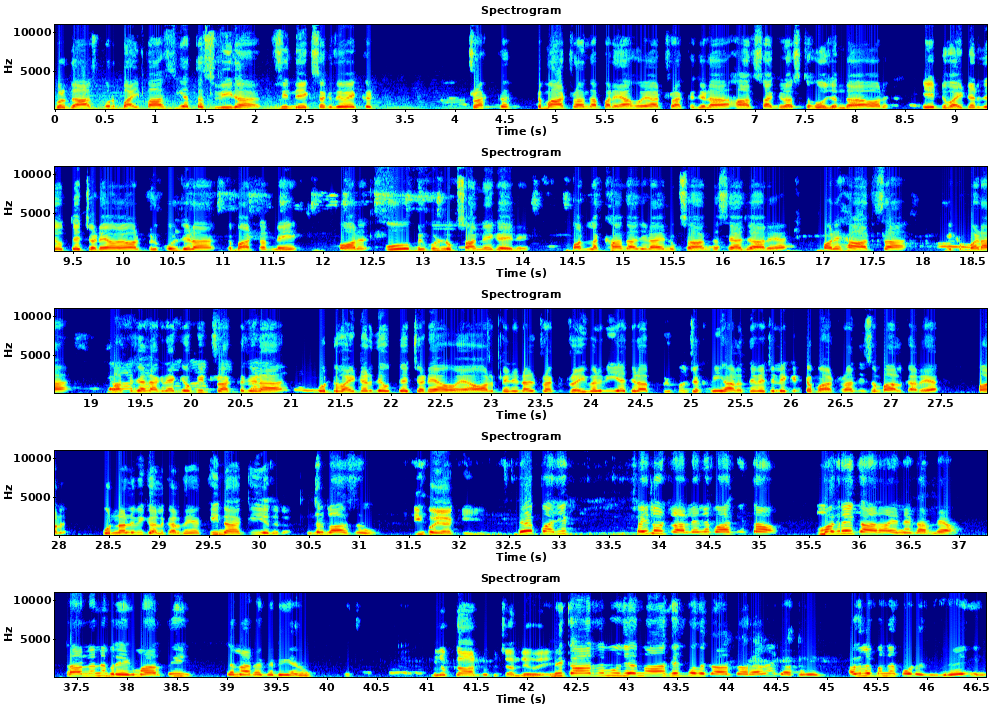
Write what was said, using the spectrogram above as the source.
Gurdaspur bypass ਦੀਆਂ ਤਸਵੀਰਾਂ ਤੁਸੀਂ ਦੇਖ ਸਕਦੇ ਹੋ, ਇੱਕ ਟਰੱਕ ਟਮਾਟਰਾਂ ਦਾ ਭਰਿਆ ਹੋਇਆ ਟਰੱਕ ਜਿਹੜਾ ਹਾਦਸਾ ਗ੍ਰਸਤ ਹੋ ਜਾਂਦਾ ਔਰ ਇਹ ਡਿਵਾਈਡਰ ਦੇ ਉੱਤੇ ਚੜਿਆ ਹੋਇਆ ਔਰ ਬਿਲਕੁਲ ਜਿਹੜਾ ਟਮਾਟਰ ਨੇ ਔਰ ਉਹ ਬਿਲਕੁਲ ਨੁਕਸਾਨੇ ਗਏ ਨੇ ਔਰ ਲੱਖਾਂ ਦਾ ਜਿਹੜਾ ਇਹ ਨੁਕਸਾਨ ਦੱਸਿਆ ਜਾ ਰਿਹਾ ਔਰ ਇਹ ਹਾਦਸਾ ਇੱਕ ਬੜਾ ਵਕ ਜਿਹਾ ਲੱਗ ਰਿਹਾ ਕਿਉਂਕਿ ਟਰੱਕ ਜਿਹੜਾ ਉਹ ਡਿਵਾਈਡਰ ਦੇ ਉੱਤੇ ਚੜਿਆ ਹੋਇਆ ਔਰ ਮੇਰੇ ਨਾਲ ਟਰੱਕ ਡਰਾਈਵਰ ਵੀ ਹੈ ਜਿਹੜਾ ਬਿਲਕੁਲ ਜ਼ਖਮੀ ਹਾਲਤ ਦੇ ਵਿੱਚ, ਲੇਕਿਨ ਟਮਾਟਰਾਂ ਦੀ ਸੰਭਾਲ ਕਰ ਰਿਹਾ ਔਰ ਉਹਨਾਂ ਨਾਲ ਵੀ ਗੱਲ ਕਰਦੇ ਆ ਕੀ ਨਾਂ ਕੀ ਹੈ ਤੇਰਾ? ਦਿਲਬਾਗ ਸਿੰਘ। ਕੀ ਹੋਇਆ ਕੀ ਇਹ ਭਾਜੀ ਪਹਿਲਾਂ ਟਰਾਲੇ ਨੇ ਪਾਸ ਕੀਤਾ ਮਗਰੇ ਕਾਰ ਆਏ ਨੇ ਕਰ ਲਿਆ। ਟਰਾਲੇ ਨੇ ਬ੍ਰੇਕ ਮਾਰਤੀ ਤੇ ਮੈਂ ਫਿਰ ਗੱਡੀ ਇਹਨੂੰ ਮਤਲਬ ਕਾਰ ਨੂੰ ਬਚਾਉਂਦੇ ਹੋਏ? ਵੀ ਕਾਰ ਤੇ ਮੁਝੇ ਨਾ ਖਿੱਚਦਾ ਤਾਂ ਕਾਰ ਤਾਂ ਰਹਿਣਾ ਕੱਖ ਨਹੀਂ। ਅਗਲੇ ਬੰਨੇ ਘੋੜੇ ਦੀ ਬ੍ਰੇਕ ਹੀ।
